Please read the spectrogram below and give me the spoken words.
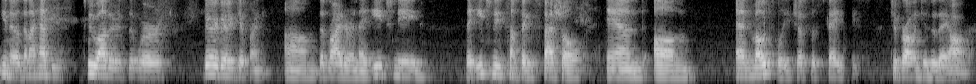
you know, then I had these two others that were very very different um, than Ryder, and they each need they each need something special and um, and mostly just the space to grow into who they are.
